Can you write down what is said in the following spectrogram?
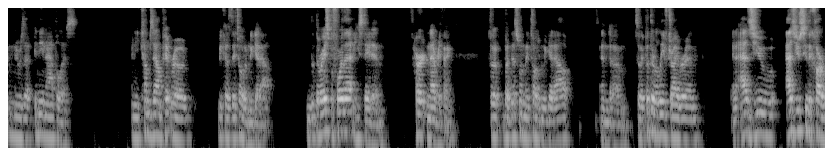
and there was at Indianapolis, and he comes down pit road because they told him to get out. The, the race before that, he stayed in, hurt and everything. The, but this one they told him to get out, and um, so they put the relief driver in. And as you as you see the car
